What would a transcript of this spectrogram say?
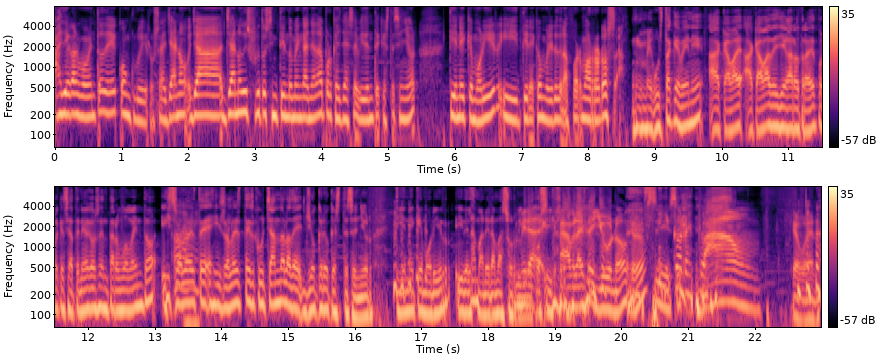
ha llegado el momento de concluir, o sea, ya no, ya, ya no disfruto sintiéndome engañada porque ya es evidente que este señor tiene que morir y tiene que morir de una forma horrorosa. Me gusta que Bene acaba, acaba de llegar otra vez porque se ha tenido que ausentar un momento y solo, esté, y solo esté escuchando lo de yo creo que este señor tiene que morir y de la manera más horrible Mira, posible. habláis de You, ¿no? Creo. Sí, sí. correcto. ¡Bam! Qué bueno.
